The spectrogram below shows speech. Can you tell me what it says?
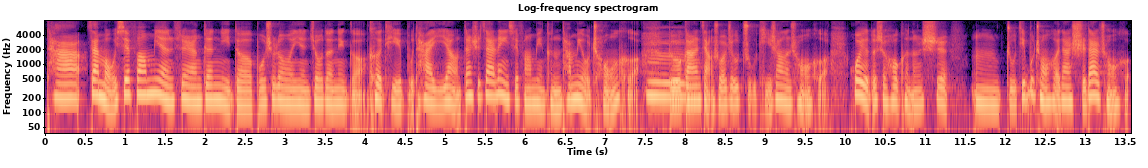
它在某一些方面虽然跟你的博士论文研究的那个课题不太一样，但是在另一些方面可能他们有重合，嗯，比如刚刚讲说这个主题上的重合，或有的时候可能是。嗯，主题不重合，但时代重合，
